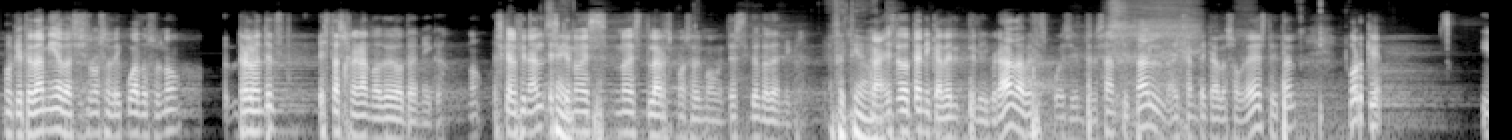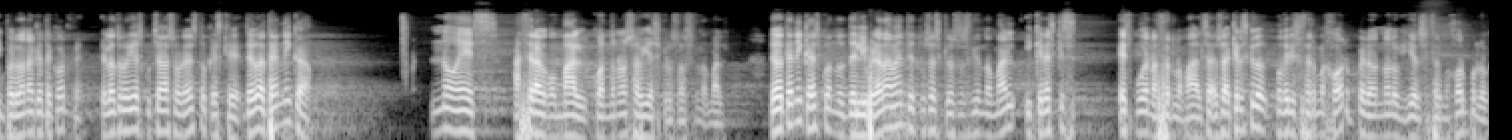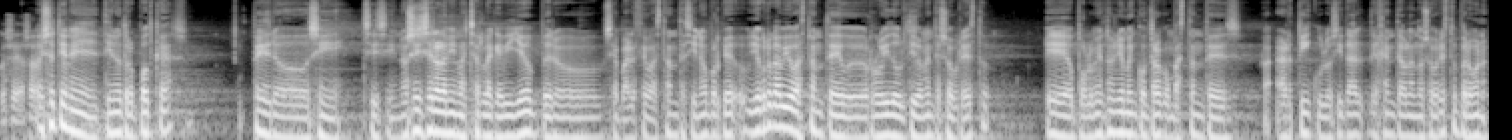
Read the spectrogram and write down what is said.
porque te da miedo si son los adecuados o no, realmente estás generando deuda técnica. ¿no? Es que al final es que no es, no es la responsabilidad del momento, es deuda técnica. Efectivamente. Es deuda técnica deliberada, a veces puede ser interesante y tal, hay gente que habla sobre esto y tal, porque, y perdona que te corte, el otro día escuchaba sobre esto, que es que deuda técnica no es hacer algo mal cuando no sabías que lo estás haciendo mal. Deuda técnica es cuando deliberadamente tú sabes que lo estás haciendo mal y crees que es bueno hacerlo mal. O sea, crees que lo podrías hacer mejor, pero no lo quieres hacer mejor por lo que sea. Eso tiene, tiene otro podcast, pero sí, sí, sí. No sé si será la misma charla que vi yo, pero se parece bastante, si no, porque yo creo que ha habido bastante ruido últimamente sobre esto. Eh, o por lo menos yo me he encontrado con bastantes artículos y tal de gente hablando sobre esto, pero bueno,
